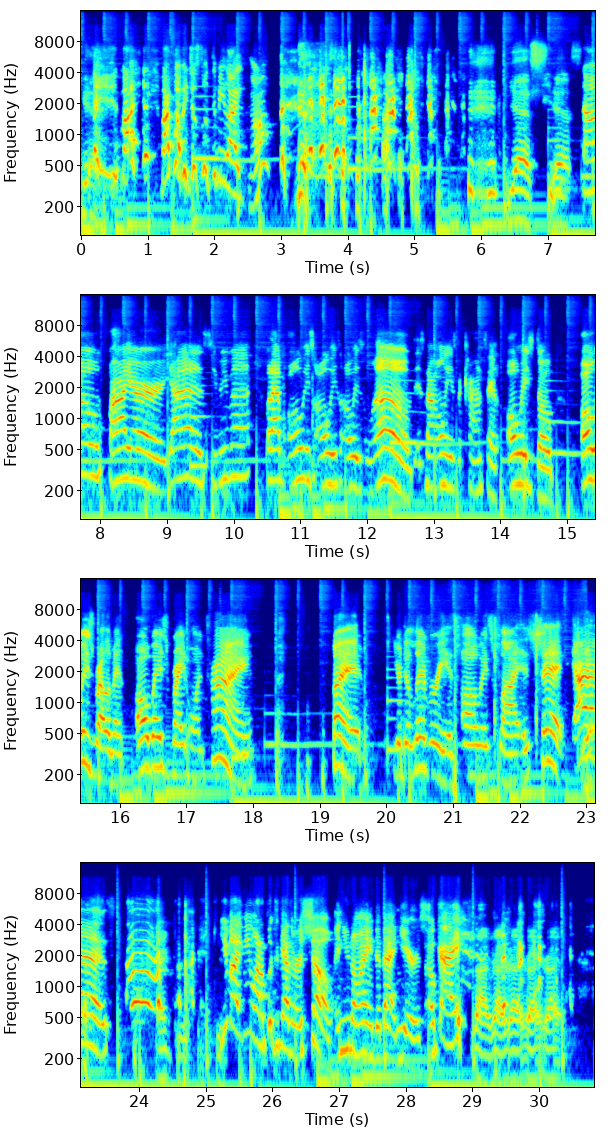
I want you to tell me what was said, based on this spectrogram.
Yeah. my my puppy just looked at me like, huh? yes, yes. So fire. Yes, Urema. What I've always, always, always loved is not only is the content always dope, always relevant, always right on time, but your delivery is always fly as shit. Yes. Thank you. Thank you. You might me want to put together a show, and you know I ain't did that in years. Okay. Right, right, right, right, right.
